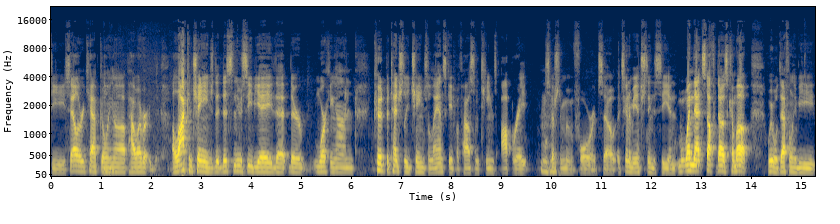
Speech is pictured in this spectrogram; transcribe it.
the salary cap going up. However, a lot can change. This new CBA that they're working on could potentially change the landscape of how some teams operate, mm-hmm. especially moving forward. So it's going to be interesting to see. And when that stuff does come up, we will definitely be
